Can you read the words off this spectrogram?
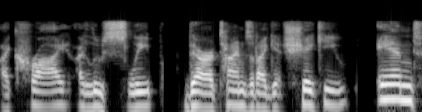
I cry. I lose sleep. There are times that I get shaky. And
